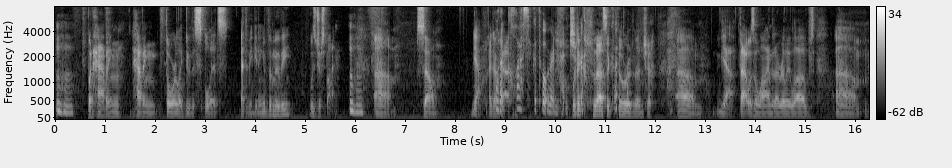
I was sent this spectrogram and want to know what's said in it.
Mm-hmm. But having having Thor like do the splits at the beginning of the movie was just fine. Mm-hmm. Um, so yeah, I dug What a that. classic Thor adventure. What a classic Thor adventure. Um, yeah, that was a line that I really loved. Um,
